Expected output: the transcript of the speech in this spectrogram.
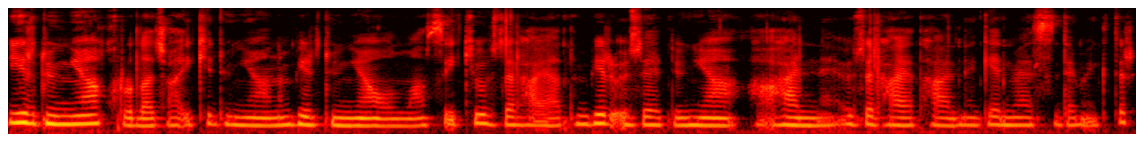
Bir dünya kurulacak, iki dünyanın bir dünya olması, iki özel hayatın bir özel dünya haline, özel hayat haline gelmesi demektir.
